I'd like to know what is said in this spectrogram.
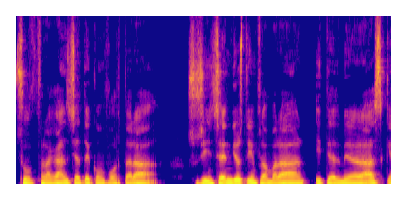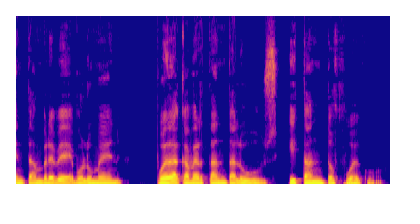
su fragancia te confortará, sus incendios te inflamarán y te admirarás que en tan breve volumen pueda caber tanta luz y tanto fuego.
